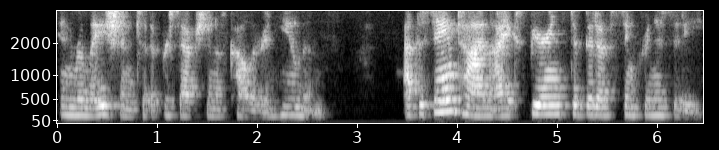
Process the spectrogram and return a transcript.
in relation to the perception of color in humans. At the same time, I experienced a bit of synchronicity.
